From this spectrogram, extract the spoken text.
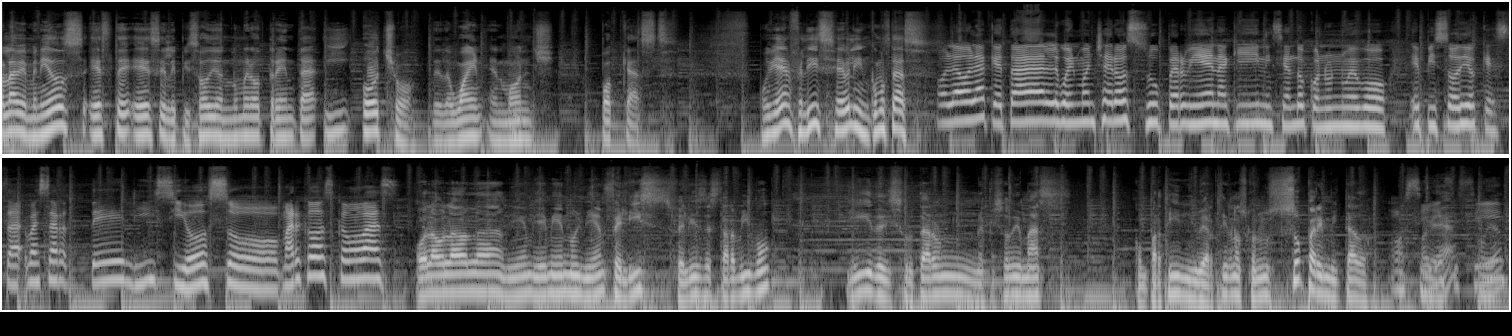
Hola, bienvenidos. Este es el episodio número 38 de The Wine and Munch Podcast. Muy bien, feliz. Evelyn, ¿cómo estás? Hola, hola, ¿qué tal? Buen Moncheros, súper bien aquí iniciando con un nuevo episodio que está, va a estar delicioso. Marcos, ¿cómo vas? Hola, hola, hola, bien, bien, bien, muy bien. Feliz, feliz de estar vivo y de disfrutar un episodio más. Compartir y divertirnos con un súper invitado. Oh, sí, Muy bien, sí, sí. muy bien.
